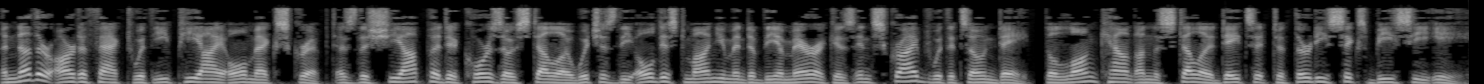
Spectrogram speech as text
Another artifact with Epi Olmec script is the Chiapa de Corzo stela which is the oldest monument of the Americas inscribed with its own date, the long count on the stela dates it to 36 BCE.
